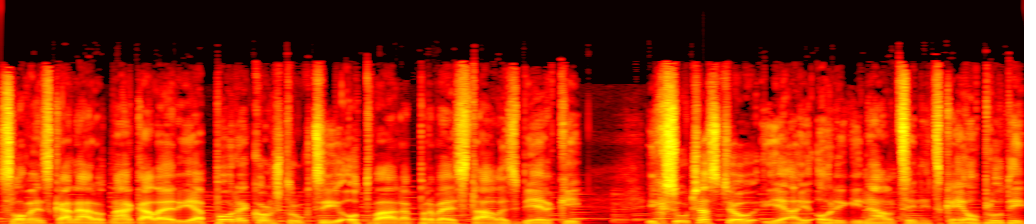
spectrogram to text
Slovenská národná galéria po rekonštrukcii otvára prvé stále zbierky. Ich súčasťou je aj originál cynickej obludy.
